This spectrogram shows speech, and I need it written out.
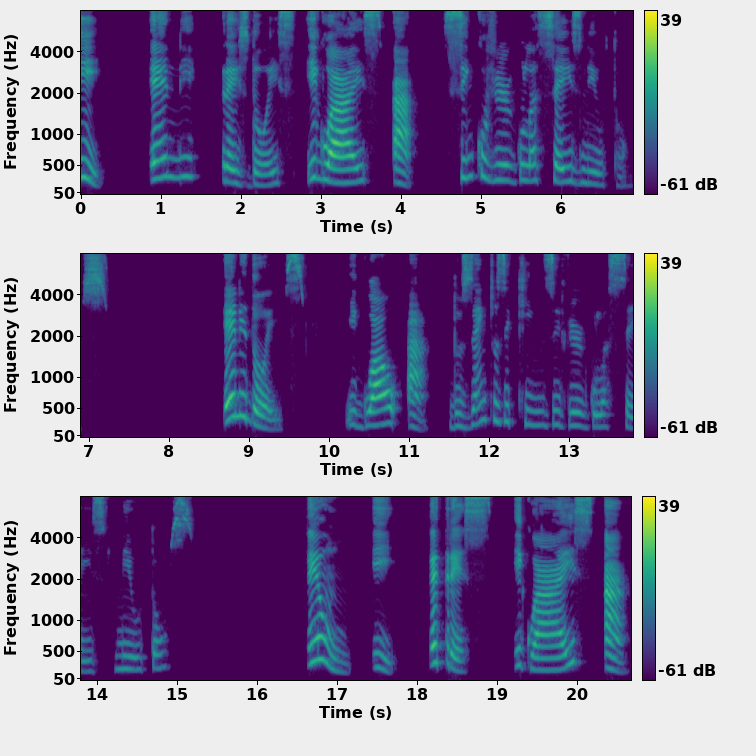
e N32 iguais a 5,6 newtons. N2 igual a 215,6 newtons. T1 e T3 iguais a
